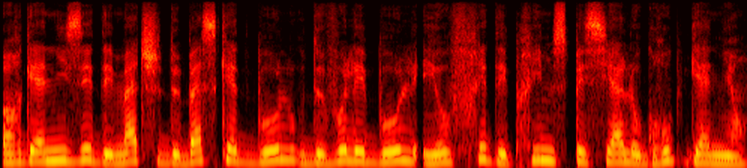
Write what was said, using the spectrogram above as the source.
organisez des matchs de basketball ou de volleyball et offrez des primes spéciales aux groupes gagnants.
